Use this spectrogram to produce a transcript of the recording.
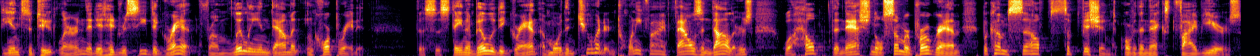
The Institute learned that it had received a grant from Lilly Endowment Incorporated. The sustainability grant of more than $225,000 will help the National Summer Program become self sufficient over the next five years.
